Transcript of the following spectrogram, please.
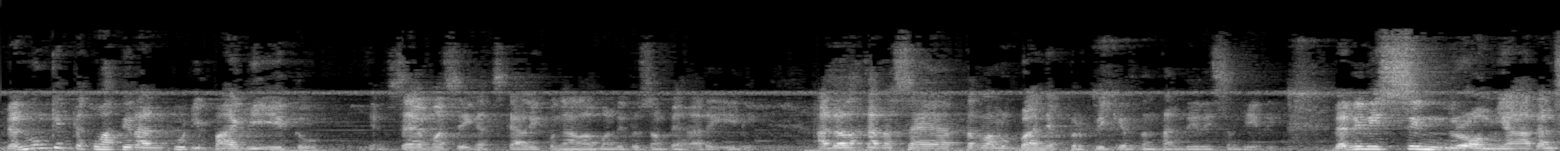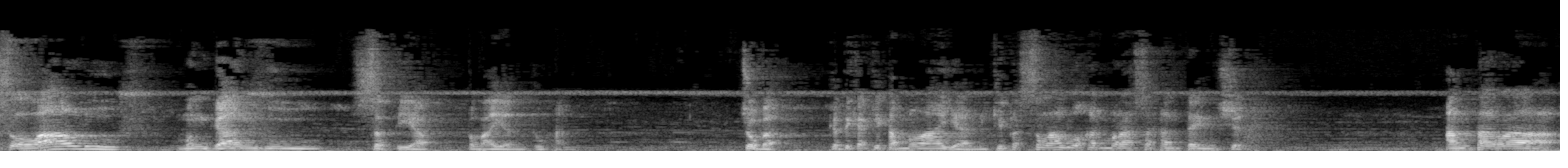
Dan mungkin kekhawatiranku di pagi itu, yang saya masih ingat sekali pengalaman itu sampai hari ini, adalah karena saya terlalu banyak berpikir tentang diri sendiri. Dan ini sindrom yang akan selalu mengganggu setiap pelayan Tuhan. Coba, ketika kita melayani, kita selalu akan merasakan tension antara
